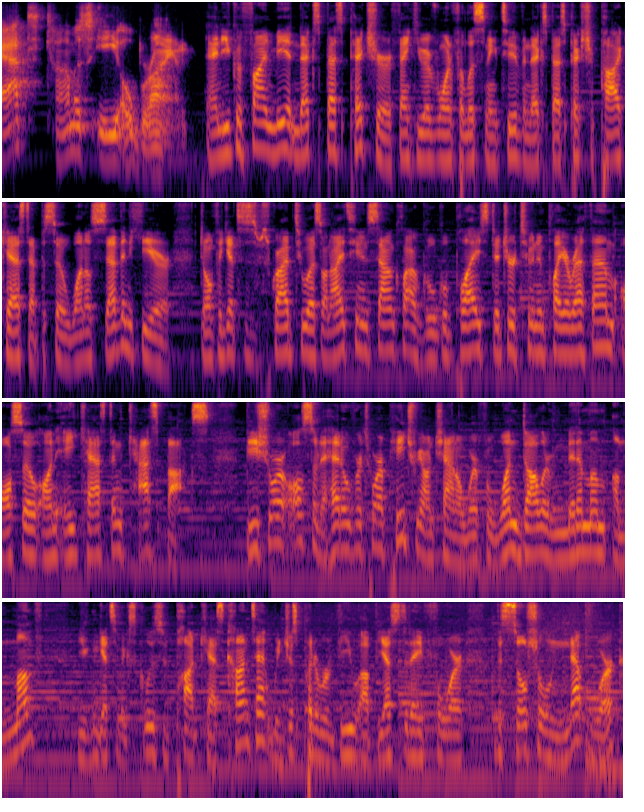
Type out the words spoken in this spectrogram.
at Thomas E. O'Brien. And you can find me at Next Best Picture. Thank you, everyone, for listening to the Next Best Picture podcast, episode 107 here. Don't forget to subscribe to us on iTunes, SoundCloud, Google Play, Stitcher, TuneIn Player FM, also on ACAST and CastBox. Be sure also to head over to our Patreon channel, where for $1 minimum a month, you can get some exclusive podcast content. We just put a review up yesterday for The Social Network,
